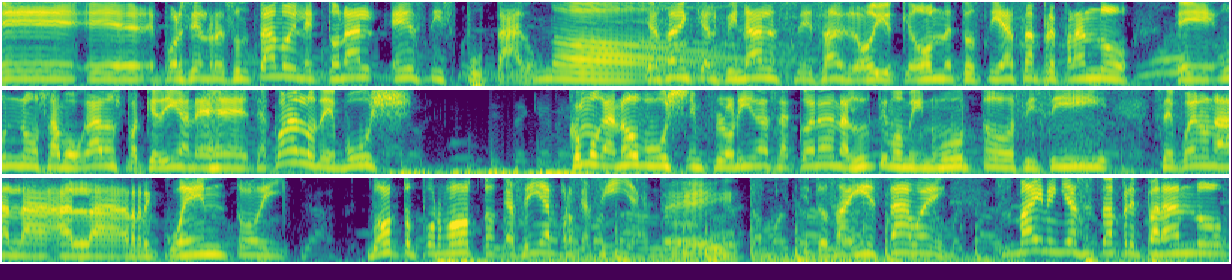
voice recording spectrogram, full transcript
Eh, eh, por si el resultado electoral es disputado. No. Ya saben que al final se sabe, oye, ¿qué onda? Entonces ya están preparando eh, unos abogados para que digan, eh, ¿se acuerdan lo de Bush? ¿Cómo ganó Bush en Florida? ¿Se acuerdan al último minuto? Sí, sí, se fueron a la, a la recuento y voto por voto, casilla por casilla. Ey. Entonces ahí está, güey. Biden ya se está preparando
